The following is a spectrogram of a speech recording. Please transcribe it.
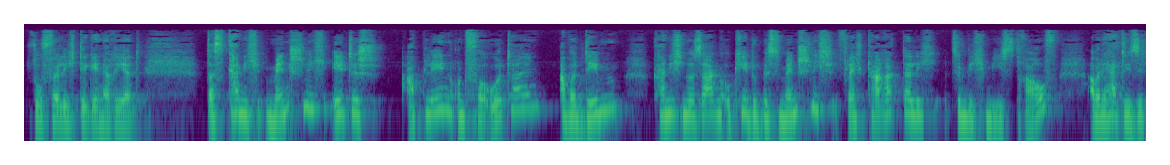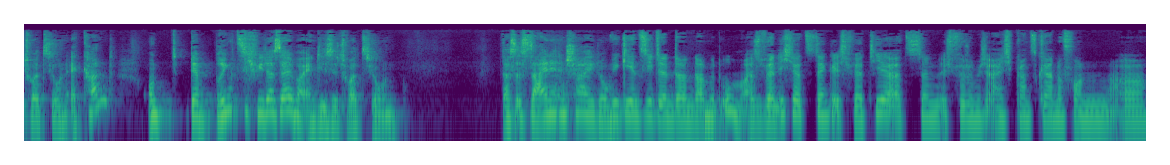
So völlig degeneriert. Das kann ich menschlich, ethisch ablehnen und verurteilen, aber dem kann ich nur sagen, okay, du bist menschlich, vielleicht charakterlich ziemlich mies drauf, aber der hat die Situation erkannt und der bringt sich wieder selber in die Situation. Das ist seine Entscheidung. Wie gehen Sie denn dann damit um? Also wenn ich jetzt denke, ich wäre Tierärztin, ich würde mich eigentlich ganz gerne von äh,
